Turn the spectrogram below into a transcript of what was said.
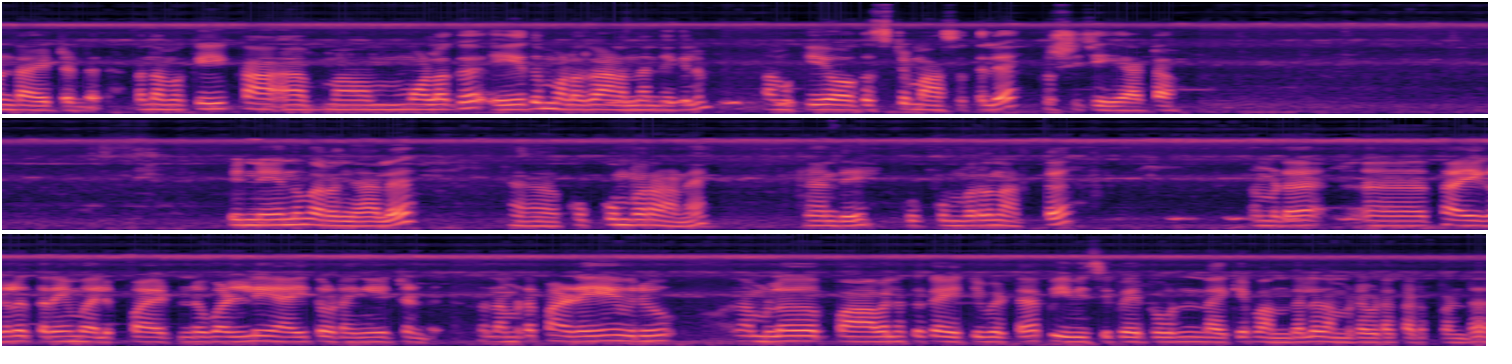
ഉണ്ടായിട്ടുണ്ട്. അപ്പോൾ നമുക്ക് ഈ മുളക് ഏത് മുളകാണെന്നുണ്ടെങ്കിലും നമുക്ക് ഈ ഓഗസ്റ്റ് മാസത്തിൽ കൃഷി ചെയ്യാം കേട്ടോ പിന്നെയെന്ന് പറഞ്ഞാൽ കുക്കുംബറാണ്. ഞാൻ ദേ കുക്കുംബർ നട്ട് നമ്മുടെ തൈകൾ ഇത്രയും വലുപ്പമായിട്ടുണ്ട് വള്ളിയായി തുടങ്ങിയിട്ടുണ്ട്. അപ്പോൾ നമ്മുടെ പഴയ ഒരു നമ്മൾ പാവലൊക്കെ കയറ്റി വിട്ട പി വി സി പൈപ്പ് കൊണ്ട് ഉണ്ടാക്കിയ പന്തൽ നമ്മുടെ ഇവിടെ കിടപ്പുണ്ട്.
